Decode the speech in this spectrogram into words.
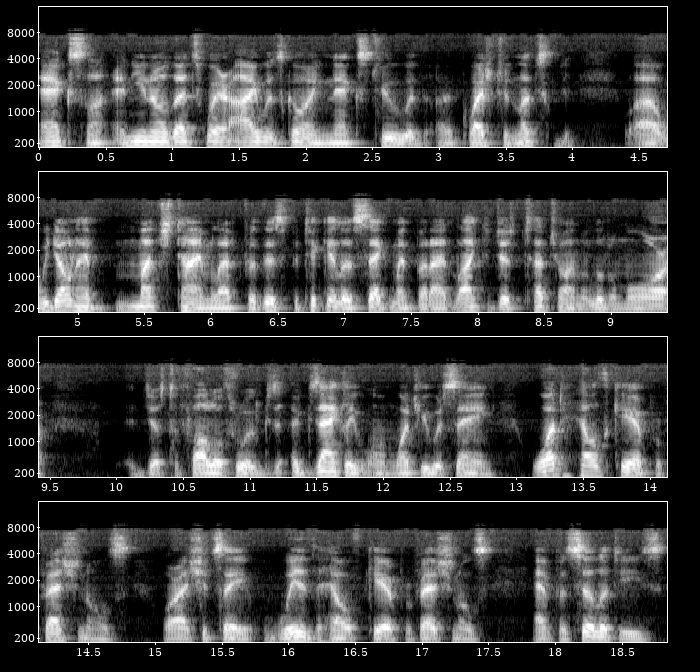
Excellent. And you know, that's where I was going next to with a question. Let's, uh, we don't have much time left for this particular segment, but I'd like to just touch on a little more, just to follow through ex- exactly on what you were saying. What healthcare professionals, or I should say, with healthcare professionals and facilities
